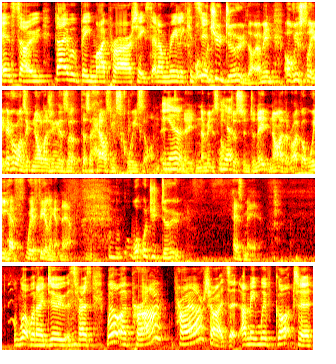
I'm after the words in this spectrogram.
and so they would be my priorities, and I'm really concerned. What would you do though? I mean, obviously everyone's acknowledging there's a there's a housing squeeze on in Yeah. Dunedin. I mean, it's not Yeah. just in Dunedin either, right? But we have we're feeling it now. Mm-hmm. What would you do as mayor? What would I do as mm. far as well I'd prior, prioritize it. I mean we've got to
